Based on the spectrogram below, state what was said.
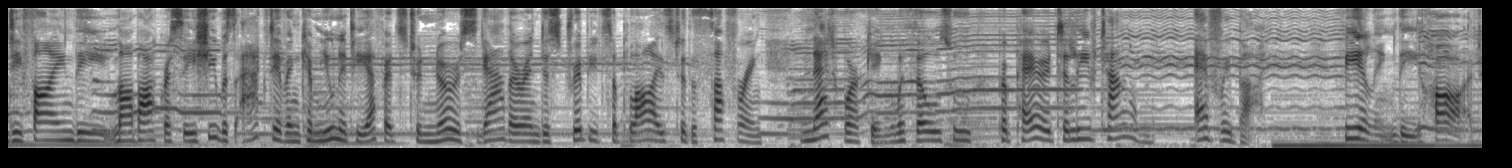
define the mobocracy. She was active in community efforts to nurse, gather, and distribute supplies to the suffering, networking with those who prepared to leave town. Everybody feeling the heart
